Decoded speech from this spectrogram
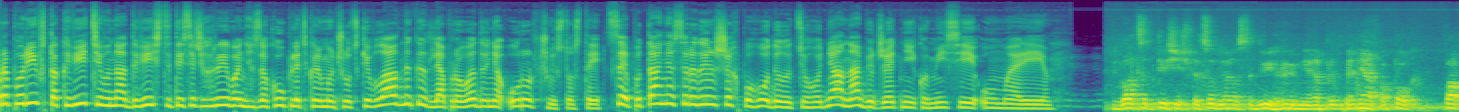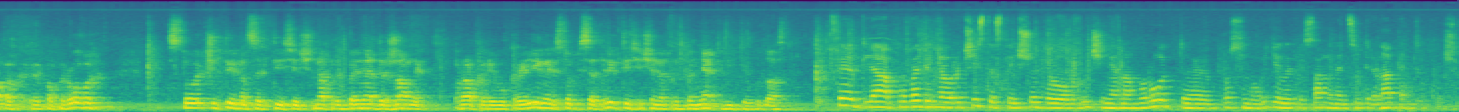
Прапорів та квітів на 200 тисяч гривень закуплять кременчуцькі владники для проведення урочистостей. Це питання серед інших погодили цього дня на бюджетній комісії у мерії. 20 тисяч 592 гривні на придбання папок, папок е, паперових, 114 тисяч на придбання державних прапорів України, 153 тисячі на придбання квітів, будь ласка. Це для проведення урочистостей щодо вручення нагород. Е, Просимо виділити саме на ці три напрямки кошти.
